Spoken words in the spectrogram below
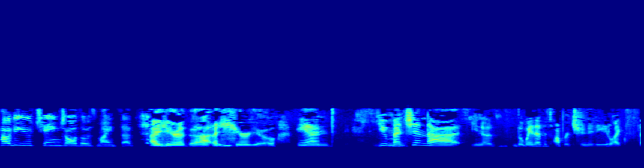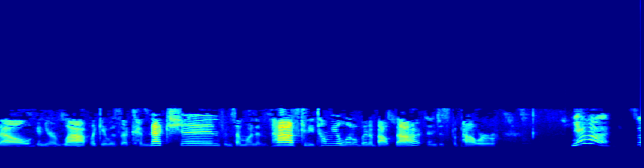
how do you change all those mindsets? I hear that. I hear you. And you mentioned that, you know, the way that this opportunity like fell in your lap, like it was a connection from someone in the past. Can you tell me a little bit about that and just the power? Yeah. So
